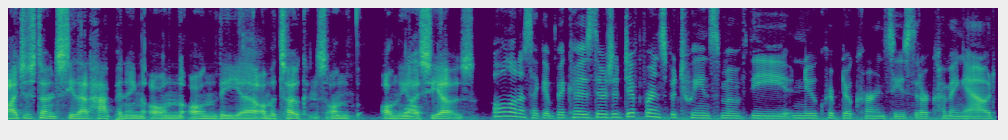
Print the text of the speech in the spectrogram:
I just don't see that happening on on the uh, on the tokens on on the well, ICOs. Hold on a second, because there's a difference between some of the new cryptocurrencies that are coming out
